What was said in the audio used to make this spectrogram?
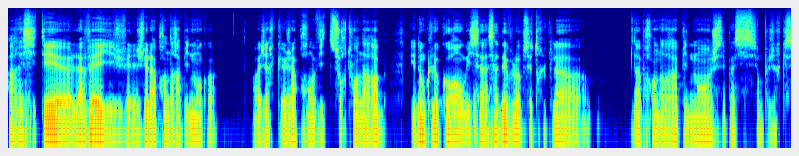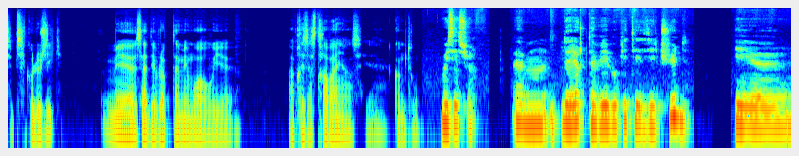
réciter euh, la veille, je vais, l'apprendre rapidement, quoi. On va dire que j'apprends vite, surtout en arabe. Et donc le Coran, oui, ça, développe ce truc-là d'apprendre rapidement. Je sais pas si on peut dire que c'est psychologique, mais euh, ça développe ta mémoire, oui. Après, ça se travaille, hein, c'est comme tout. Oui, c'est sûr. Euh, D'ailleurs, tu avais évoqué tes études et euh,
